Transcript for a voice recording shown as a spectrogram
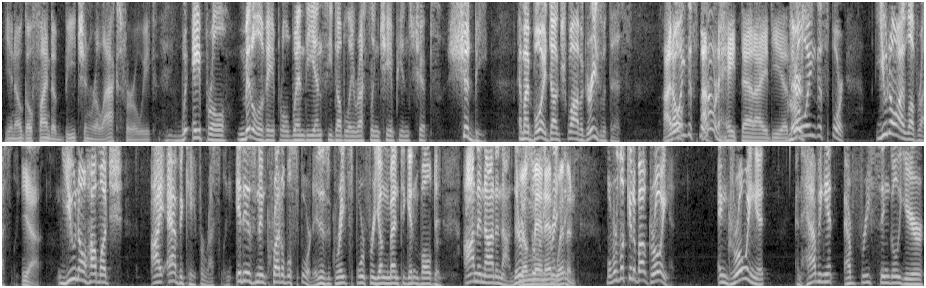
you know go find a beach and relax for a week. April, middle of April, when the NCAA wrestling championships should be. And my boy Doug Schwab agrees with this. I don't the sport. I don't hate that idea. There's- Growing the sport. You know I love wrestling. Yeah. You know how much I advocate for wrestling. It is an incredible sport. It is a great sport for young men to get involved in. On and on and on. There are so men many and great women. things. But we're looking about growing it. And growing it and having it every single year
